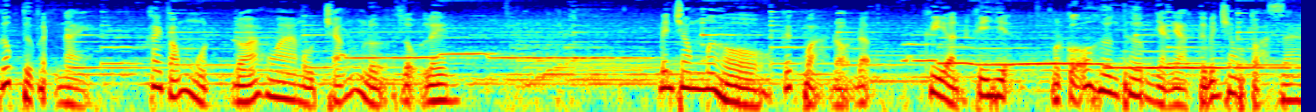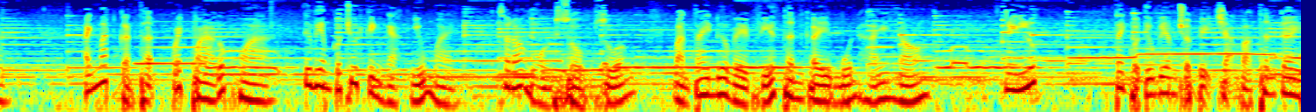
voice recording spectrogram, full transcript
Gốc thực vật này khai phóng một đóa hoa màu trắng lửa rộ lên. Bên trong mơ hồ kết quả đỏ đậm, khi ẩn khi hiện, một cỗ hương thơm nhàn nhạt, nhạt từ bên trong tỏa ra. Ánh mắt cẩn thận quét qua gốc hoa, Tiêu Viêm có chút kinh ngạc nhíu mày, sau đó ngồi xổm xuống, bàn tay đưa về phía thân cây muốn hái nó. Ngay lúc tay của Tiêu Viêm chuẩn bị chạm vào thân cây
